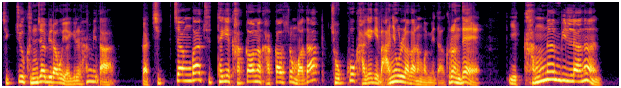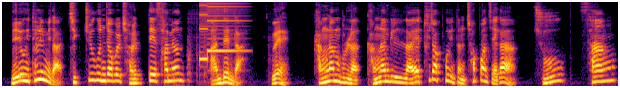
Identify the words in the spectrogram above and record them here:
직주 근접이라고 얘기를 합니다. 그러니까 직장과 주택이 가까우면 가까울수록 뭐다? 좋고 가격이 많이 올라가는 겁니다. 그런데 이 강남 빌라는 내용이 틀립니다. 직주 근접을 절대 사면 안 된다. 왜? 강남 빌라, 강남 빌라의 투자 포인트는 첫 번째가 주상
